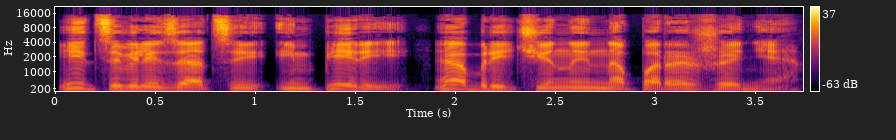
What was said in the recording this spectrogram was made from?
и цивилизации империи обречены на поражение.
